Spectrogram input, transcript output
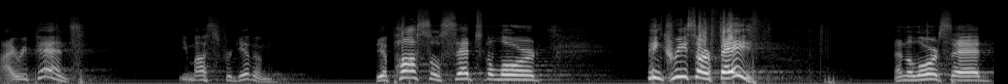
I repent, you must forgive him. The apostle said to the Lord, Increase our faith. And the Lord said,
